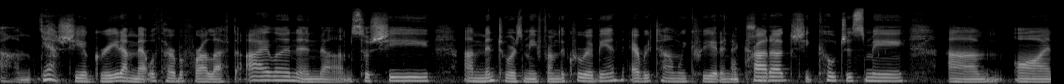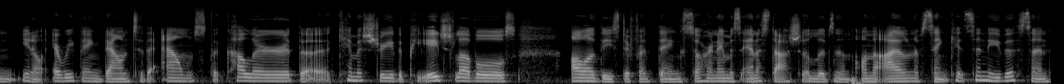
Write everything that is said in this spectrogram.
um, yeah, she agreed. I met with her before I left the island, and um, so she um, mentors me from the Caribbean. Every time we create a new Excellent. product, she coaches me um, on you know everything down to the ounce, the color, the chemistry, the pH levels all of these different things. So her name is Anastasia, lives in, on the island of St. Kitts and Nevis, and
